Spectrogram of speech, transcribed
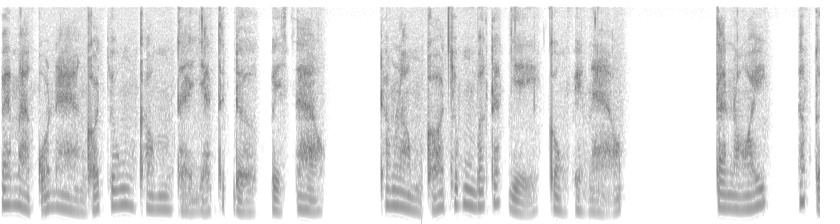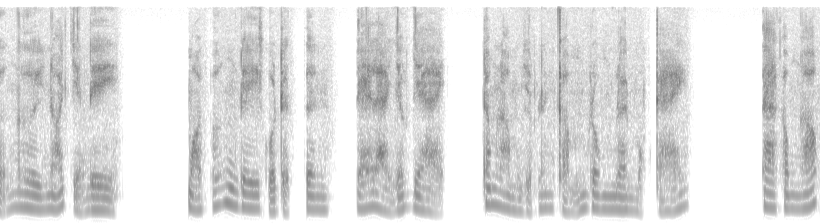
vẻ mặt của nàng có chúng không thể giải thích được vì sao. Trong lòng có chúng bất đắc dĩ cùng phiền não. Ta nói, ngốc tưởng ngươi nói chuyện đi. Mọi bước đi của địch tinh để là dấu dài, trong lòng Diệp Linh Cẩm rung lên một cái. Ta không ngốc,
